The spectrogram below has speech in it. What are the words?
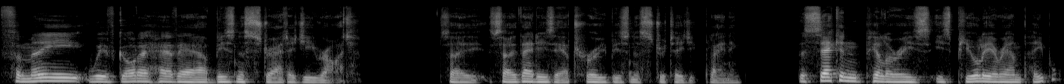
For me, we've got to have our business strategy right. So so that is our true business strategic planning. The second pillar is is purely around people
